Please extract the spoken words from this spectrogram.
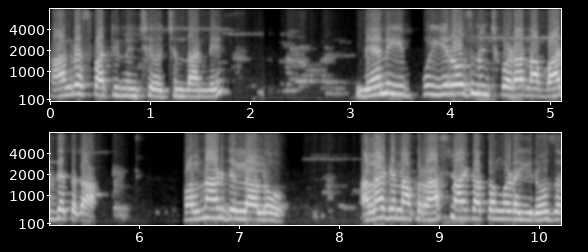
కాంగ్రెస్ పార్టీ నుంచి వచ్చిన దాన్ని నేను ఇప్పుడు ఈ రోజు నుంచి కూడా నా బాధ్యతగా పల్నాడు జిల్లాలో అలాగే నాకు రాష్ట్ర నాయకత్వం కూడా ఈ రోజు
